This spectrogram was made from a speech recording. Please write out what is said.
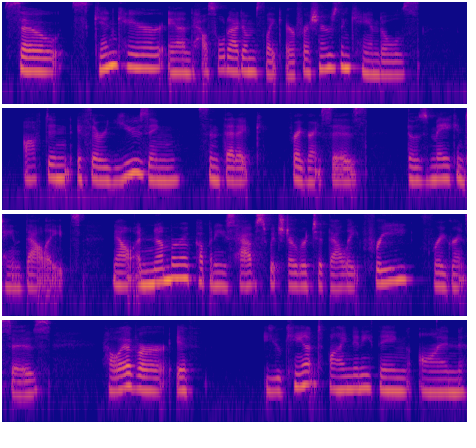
So, skincare and household items like air fresheners and candles, often if they're using synthetic fragrances, those may contain phthalates. Now, a number of companies have switched over to phthalate free fragrances. However, if you can't find anything on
